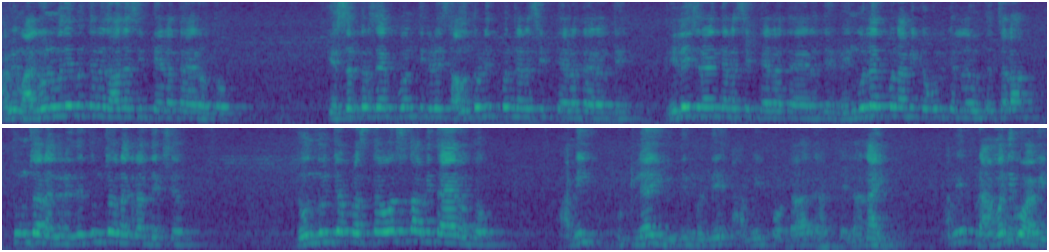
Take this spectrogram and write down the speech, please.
आम्ही मालवणमध्ये पण त्यांना दहा दहा सीट द्यायला तयार होतो. केसरकर साहेब पण तिकडे सावंतवाडीत पण त्यांना सीट द्यायला तयार होते. निलेश राणे त्यांना सीट द्यायला तयार होते. वेंगुल्यात पण आम्ही कबूल केलेलं होतं. चला तुमचा नगर तुमचा नगराध्यक्ष. दोन दोनच्या प्रस्तावावर सुद्धा आम्ही तयार होतो. आम्ही कुठल्या युतीमध्ये आम्ही फोटा घातलेला नाही. आम्ही प्रामाणिक व्हावी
